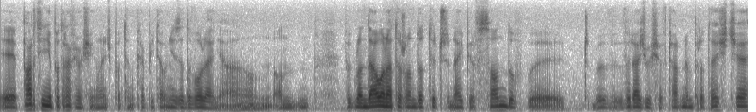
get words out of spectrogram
Y, Partie nie potrafią sięgnąć po ten kapitał niezadowolenia. On, on wyglądało na to, że on dotyczy najpierw sądów, wy- wyraził się w czarnym proteście,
